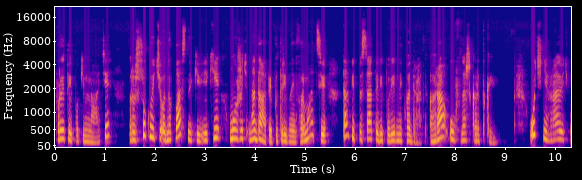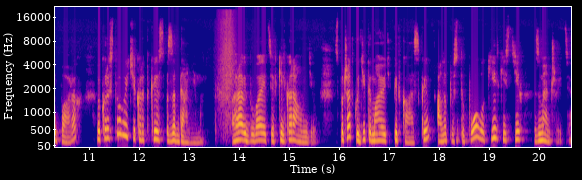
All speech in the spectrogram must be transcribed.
пройти по кімнаті, розшукуючи однокласників, які можуть надати потрібну інформацію та підписати відповідний квадрат. Гра у флеш-картки. Учні грають у парах, використовуючи картки з завданнями. Гра відбувається в кілька раундів. Спочатку діти мають підказки, але поступово кількість їх зменшується.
